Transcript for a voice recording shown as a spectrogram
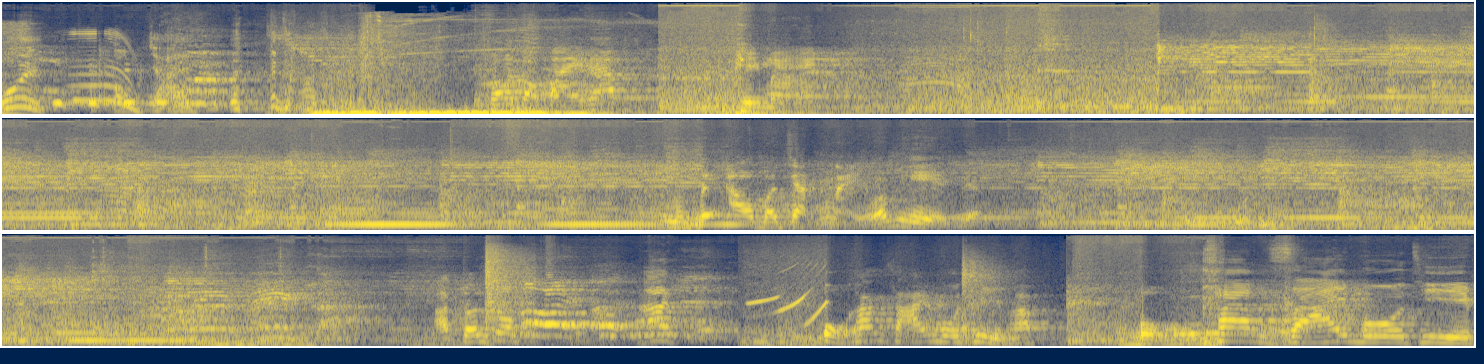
อุ้ยตกใจข้อต่อไปครับ เพลงมาฮะ ไปเอามาจากไหนวะเพลงเนี่ยอะจนจบอะอกข้างซ้ายโมทีฟครับปกข้างซ้ายโมทีฟ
